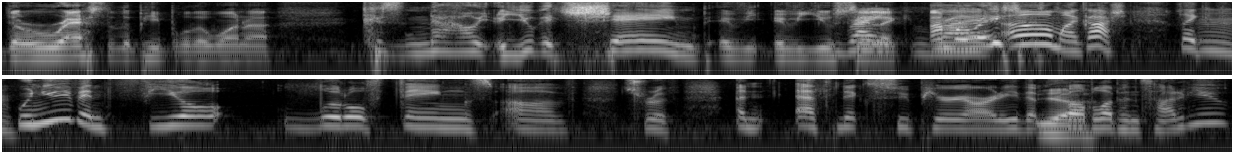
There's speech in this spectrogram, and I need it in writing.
the rest of the people that wanna, because now you get shamed if you, if you say right, like I'm a racist. Oh my gosh! Like Mm. when you even feel little things of sort of an ethnic superiority that Yeah. bubble up inside of you,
